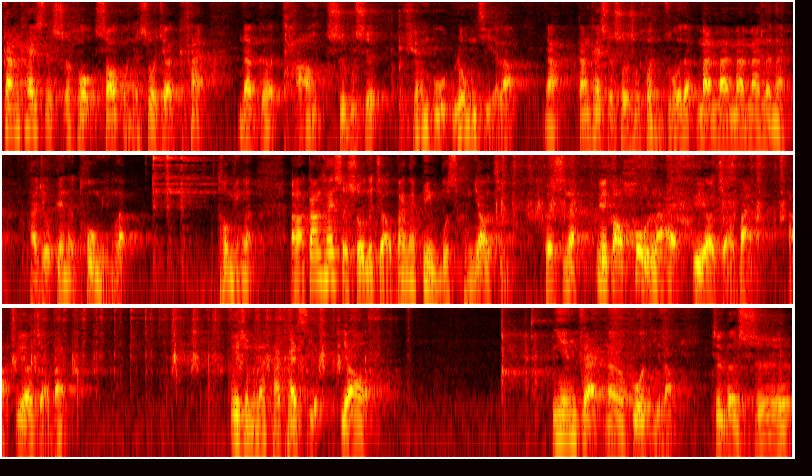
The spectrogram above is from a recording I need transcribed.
刚开始的时候烧滚的时候就要看那个糖是不是全部溶解了啊。刚开始的时候是浑浊的，慢慢慢慢的呢，它就变得透明了，透明了啊。刚开始的时候呢，搅拌呢并不是很要紧，可是呢，越到后来越要搅拌啊，越要搅拌。为什么呢？它开始要粘在那个锅底了。这个是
